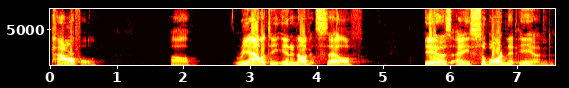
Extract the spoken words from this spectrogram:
powerful uh, reality in and of itself, is a subordinate end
